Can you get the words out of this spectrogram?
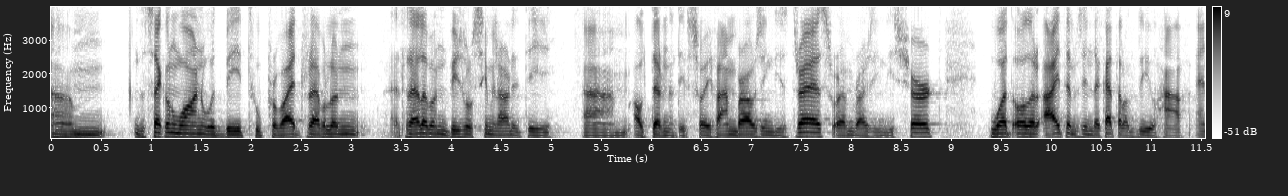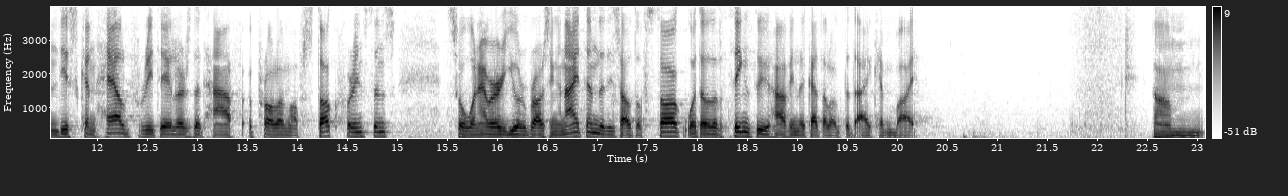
Um, the second one would be to provide relevant, relevant visual similarity um, alternatives. So if I'm browsing this dress or I'm browsing this shirt, what other items in the catalog do you have? And this can help retailers that have a problem of stock, for instance. So whenever you're browsing an item that is out of stock, what other things do you have in the catalog that I can buy? Um,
